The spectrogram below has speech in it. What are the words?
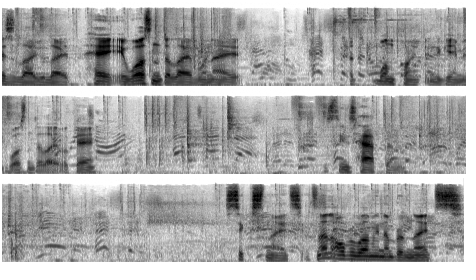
It's alive, you lied. Hey, it wasn't alive when I... At one point in the game it wasn't alive, okay? These things happen. Six knights. It's not an overwhelming number of knights.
